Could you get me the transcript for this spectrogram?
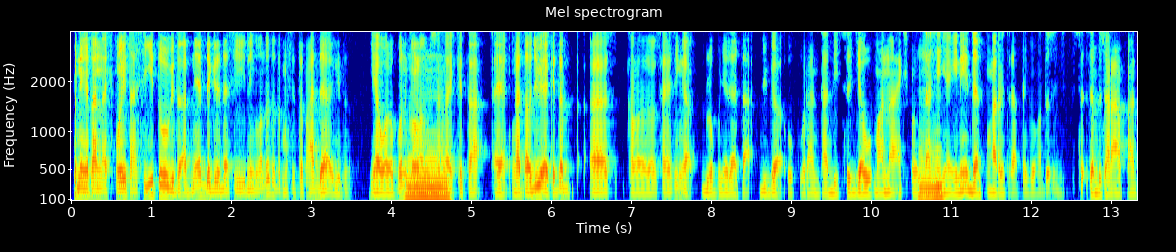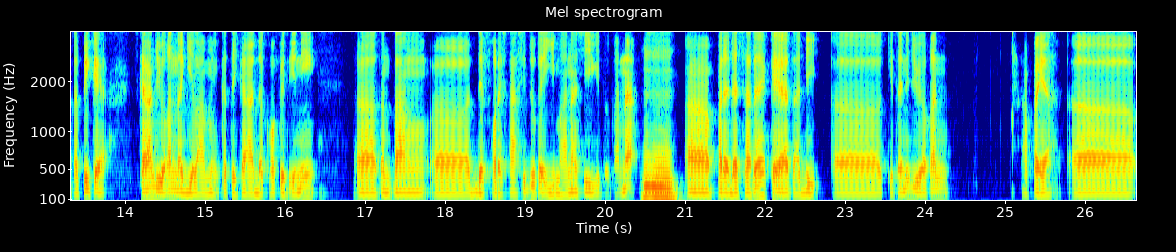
peningkatan eksploitasi itu gitu artinya degradasi lingkungan itu tetap masih tetap ada gitu ya walaupun hmm. kalau misalnya kita eh, nggak tahu juga ya kita uh, kalau saya sih nggak belum punya data juga ukuran tadi sejauh mana eksploitasinya hmm. ini dan pengaruh terhadap lingkungan itu se sebesar apa tapi kayak sekarang juga kan lagi lame ketika ada covid ini uh, tentang uh, deforestasi itu kayak gimana sih gitu karena mm-hmm. uh, pada dasarnya kayak tadi uh, kita ini juga kan apa ya uh,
